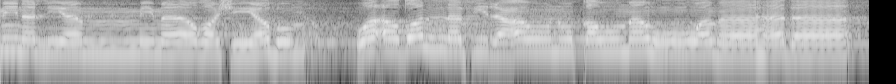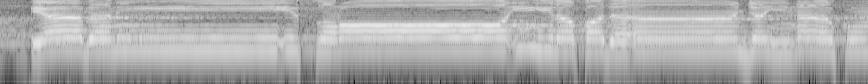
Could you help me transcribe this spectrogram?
من اليم ما غشيهم وأضل فرعون قومه وما هدى. يا بني إسرائيل قد أنجيناكم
